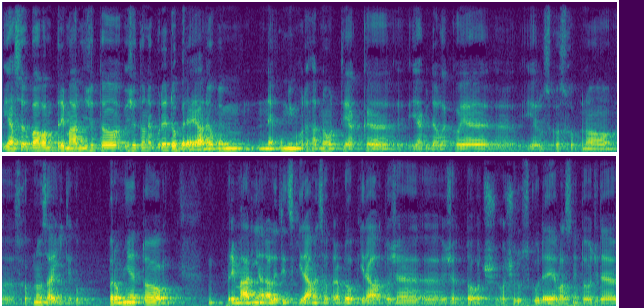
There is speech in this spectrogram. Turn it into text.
Já se obávám primárně, že to, že to nebude dobré. Já neumím, neumím odhadnout, jak, jak daleko je, je Rusko schopno, schopno zajít. Jako pro mě to primární analytický rámec se opravdu opírá o to, že, že to, oč, oč Rusku jde, je vlastně to, oč jde,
